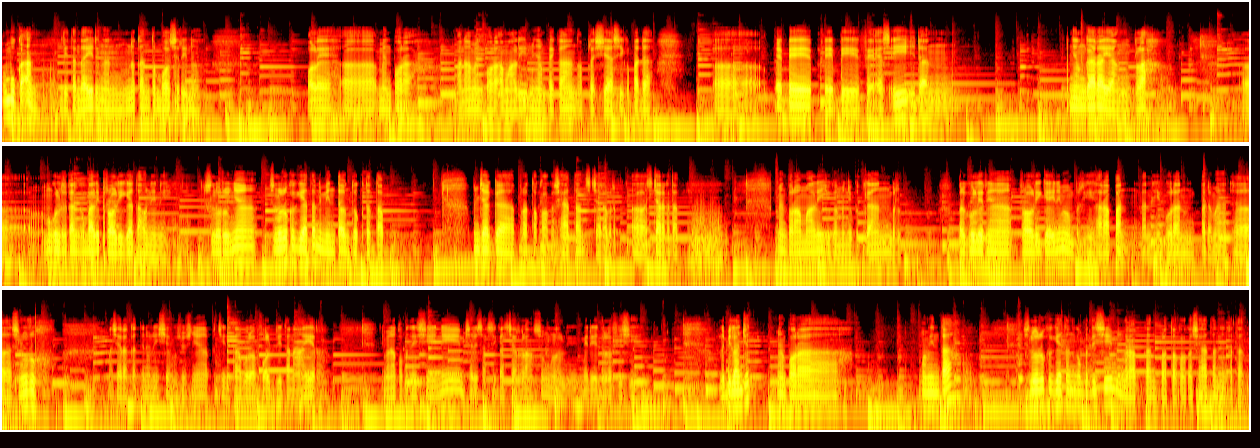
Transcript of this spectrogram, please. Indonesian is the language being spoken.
pembukaan ditandai dengan menekan tombol sirine oleh uh, Menpora mana Menpora Amali menyampaikan apresiasi kepada uh, PP PBVSI dan penyelenggara yang telah uh, menggulirkan kembali Proliga tahun ini. Seluruhnya, seluruh kegiatan diminta untuk tetap menjaga protokol kesehatan secara ber, uh, secara ketat. Menpora Mali juga menyebutkan ber, bergulirnya Pro Liga ini memberi harapan dan hiburan pada uh, seluruh masyarakat Indonesia khususnya pecinta bola voli di tanah air di mana kompetisi ini bisa disaksikan secara langsung melalui media televisi. Lebih lanjut, Menpora meminta seluruh kegiatan kompetisi menerapkan protokol kesehatan yang ketat.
